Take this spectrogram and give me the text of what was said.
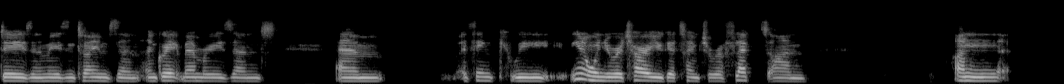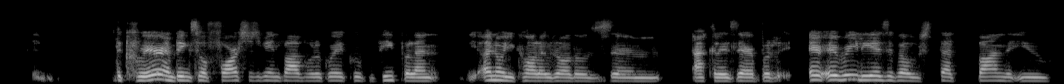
days and amazing times and, and great memories. And um, I think we, you know, when you retire, you get time to reflect on on the career and being so fortunate to be involved with a great group of people. And I know you call out all those um, accolades there, but it, it really is about that bond that you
